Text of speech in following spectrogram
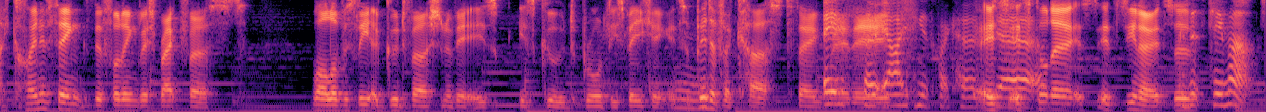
I kind of think the full English breakfast, while obviously a good version of it is is good, broadly speaking, it's a bit of a cursed thing. It's really. so yeah, I think it's quite cursed. it's yeah. it's got a it's it's you know it's a Because it's too much.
